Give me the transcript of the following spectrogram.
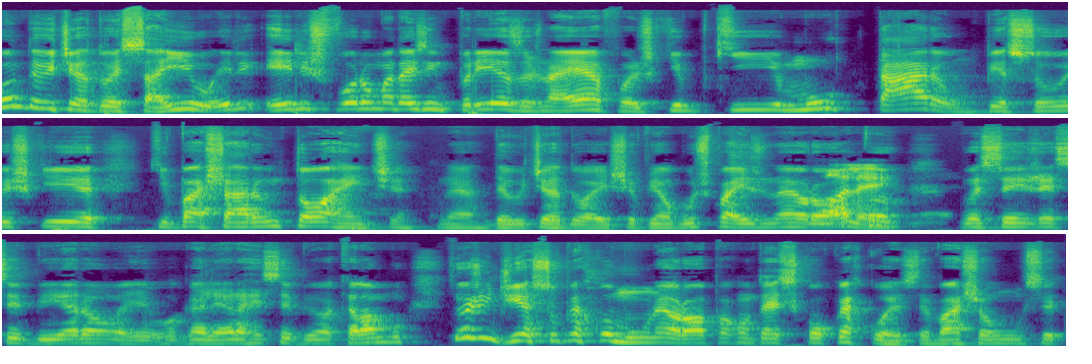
Quando The Witcher 2 saiu, ele, eles foram uma das empresas na época que, que multaram pessoas que, que baixaram em torrent, né? The Witcher 2. Tipo, em alguns países na Europa, vocês receberam, a galera recebeu aquela multa, que hoje em dia é super comum na Europa acontece qualquer coisa. Você baixa um. Você,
